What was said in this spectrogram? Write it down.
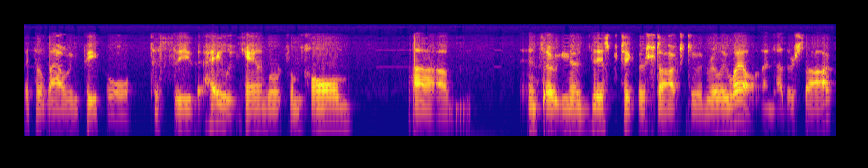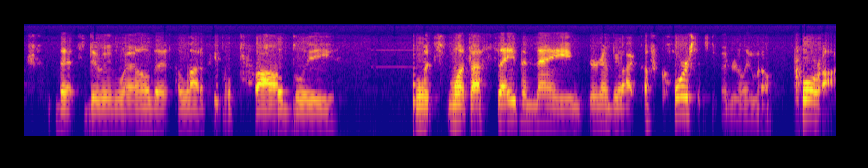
It's allowing people to see that hey, we can work from home. Um, and so, you know, this particular stock's doing really well. Another stock that's doing well that a lot of people probably once once I say the name, you're going to be like, of course it's doing really well. Clorox.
